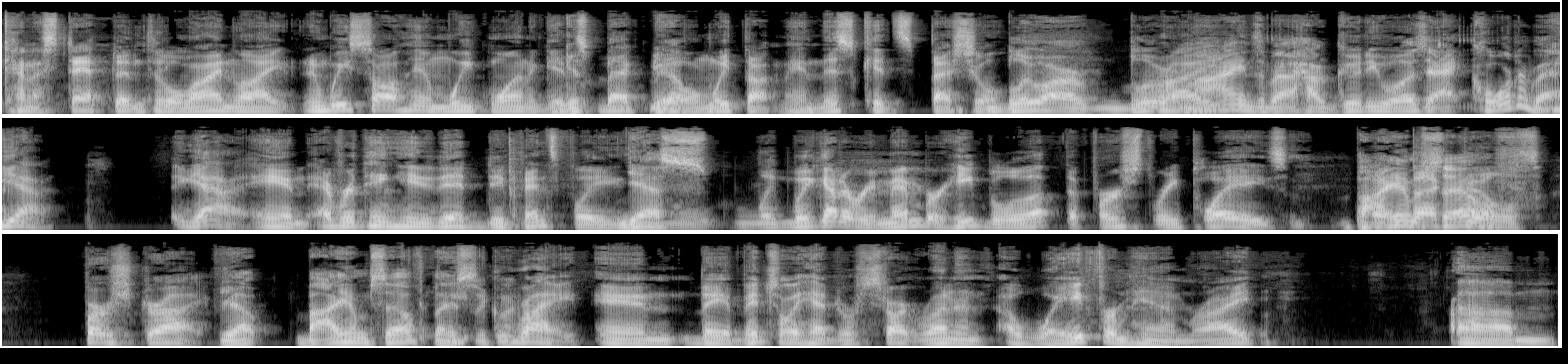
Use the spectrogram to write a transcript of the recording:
kind of stepped into the limelight, and we saw him week one against Beckville, yep. and we thought, man, this kid's special. Blew our blew Right. our minds about how good he was at quarterback. Yeah, yeah, and everything he did defensively. Yes. like, we got to remember he blew up the first three plays by himself. Beckville's first drive. Yep, by himself basically. Right. And they eventually had to start running away from him, right? Um,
